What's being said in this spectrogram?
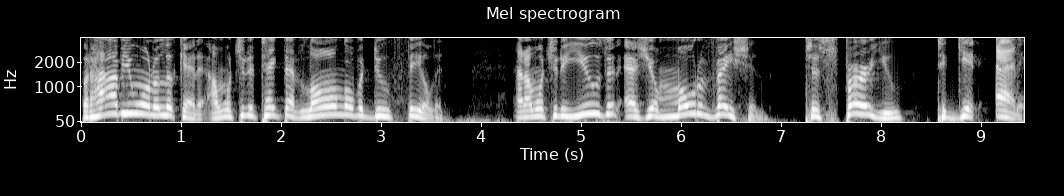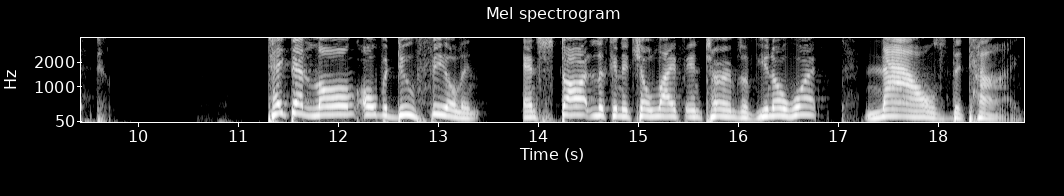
But however you want to look at it, I want you to take that long overdue feeling and I want you to use it as your motivation to spur you to get at it. Take that long overdue feeling and start looking at your life in terms of, you know what? Now's the time.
